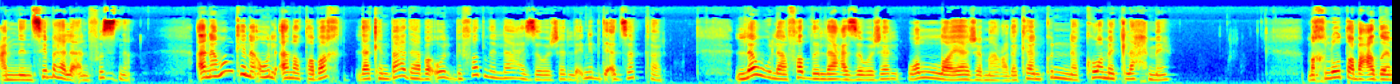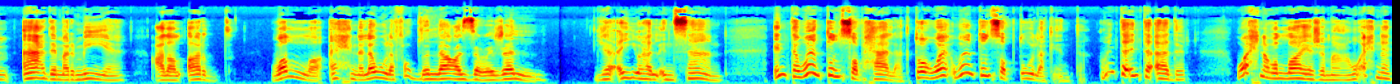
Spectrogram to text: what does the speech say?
عم ننسبها لأنفسنا. أنا ممكن أقول أنا طبخت لكن بعدها بقول بفضل الله عز وجل لأني بدي أتذكر. لولا فضل الله عز وجل والله يا جماعة لكان كنا كومة لحمة مخلوطة بعظم قاعدة مرمية على الأرض. والله إحنا لولا فضل الله عز وجل. يا أيها الإنسان أنت وين تنصب حالك؟ وين تنصب طولك أنت؟ وأنت أنت قادر. وإحنا والله يا جماعة وإحنا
